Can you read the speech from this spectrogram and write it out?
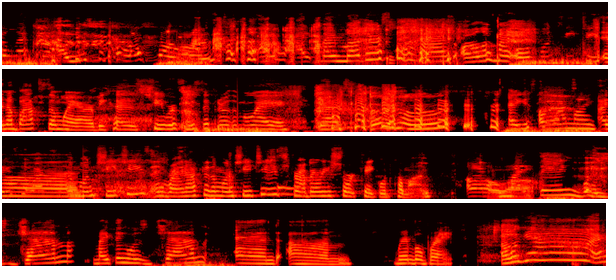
collect them. I used to collect those. I, I, my mother still has all of my old monchichis in a box somewhere because she refused to throw them away. Yes, Mhm. I used to Oh watch. my I used to watch the monchichis, and right after the monchichis, strawberry shortcake would come on. Oh, Oh, my wow. thing was jam. My thing was jam and um Rainbow Brite. Oh yeah, I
